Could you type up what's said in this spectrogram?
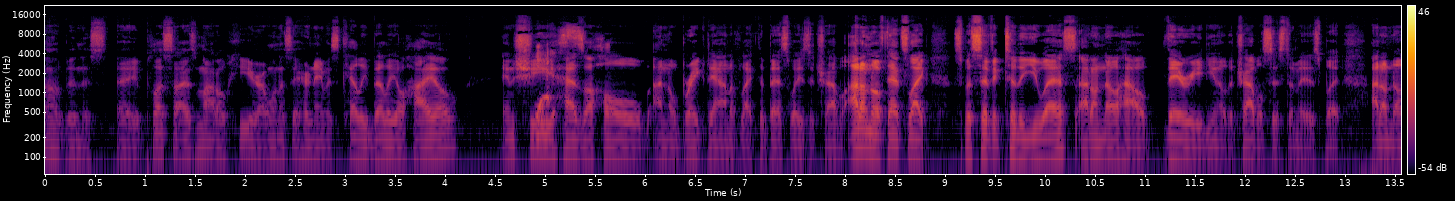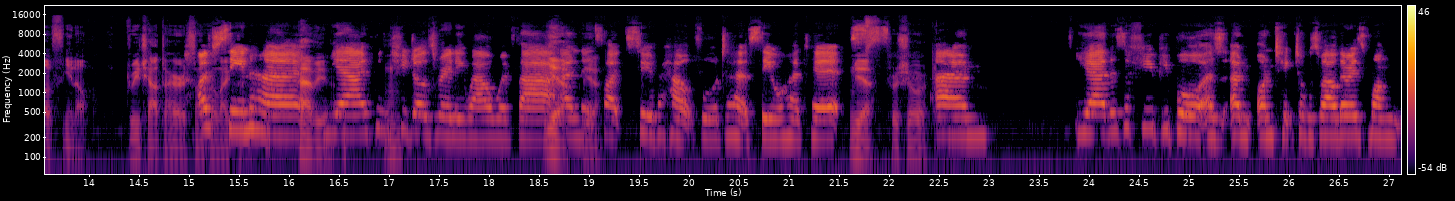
oh goodness a plus size model here. I want to say her name is Kelly Belly Ohio, and she Yes. has a whole I know breakdown of like the best ways to travel. I don't know if that's like specific to the U.S. I don't know how varied you know the travel system is, but I don't know if you know reach out to her or something I've like seen that. her. Have you? Yeah, I think Mm. she does really well with that, Yeah, and yeah. it's like super helpful to her see all her tips. Yeah, for sure. Um, yeah, there's a few people as um, on TikTok as well. There is one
